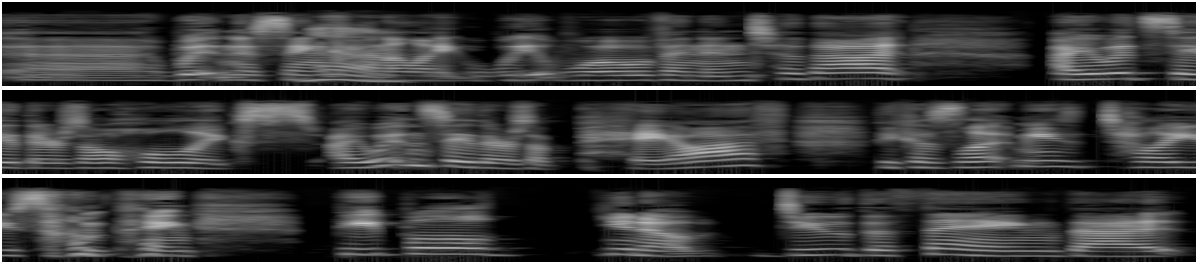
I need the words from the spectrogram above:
uh, witnessing yeah. kind of like woven into that. I would say there's a whole, ex- I wouldn't say there's a payoff because let me tell you something. People, you know, do the thing that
